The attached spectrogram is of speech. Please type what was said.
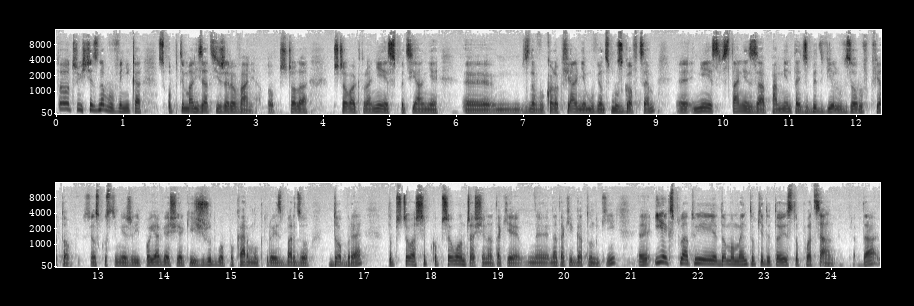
To oczywiście znowu wynika z optymalizacji żerowania, bo pszczola, pszczoła, która nie jest specjalnie znowu kolokwialnie mówiąc, mózgowcem, e, nie jest w stanie zapamiętać zbyt wielu wzorów kwiatowych. W związku z tym, jeżeli pojawia się jakieś źródło pokarmu, które jest bardzo dobre, to pszczoła szybko przełącza się na takie, e, na takie gatunki e, i eksploatuje je do momentu, kiedy to jest opłacalne, prawda?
